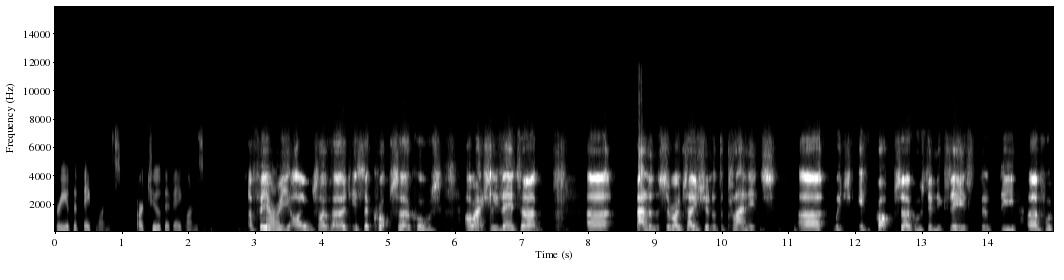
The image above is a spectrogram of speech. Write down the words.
three of the big ones or two of the big ones A theory I also heard is that crop circles are actually there to uh, balance the rotation of the planets. Uh, which, if crop circles didn't exist, the, the Earth would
